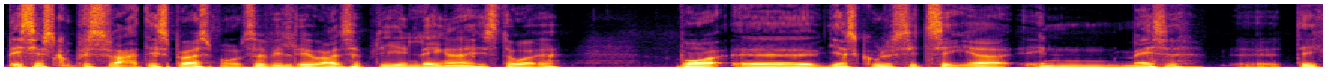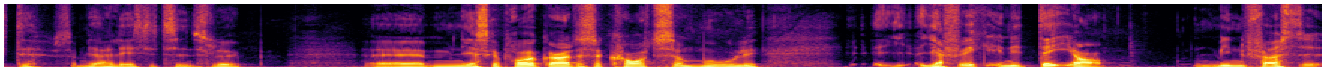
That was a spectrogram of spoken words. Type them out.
hvis jeg skulle besvare det spørgsmål, så ville det jo altså blive en længere historie, hvor øh, jeg skulle citere en masse øh, digte, som jeg har læst i tidens løb. Øh, men jeg skal prøve at gøre det så kort som muligt. Øh, jeg fik en idé om, min første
